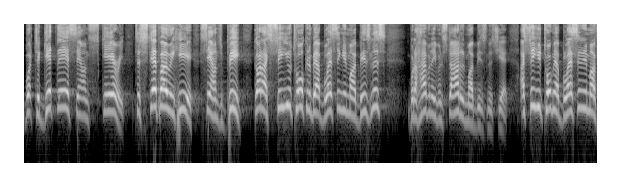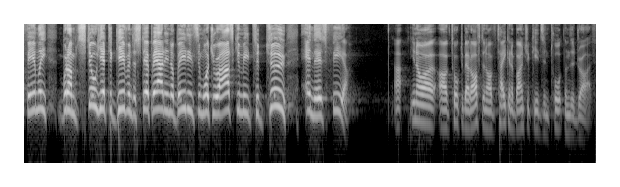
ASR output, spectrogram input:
but to get there sounds scary. To step over here sounds big. God, I see you talking about blessing in my business, but I haven't even started my business yet. I see you talking about blessing in my family, but I'm still yet to give and to step out in obedience in what you're asking me to do. And there's fear. Uh, you know, I, have talked about often, I've taken a bunch of kids and taught them to drive.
